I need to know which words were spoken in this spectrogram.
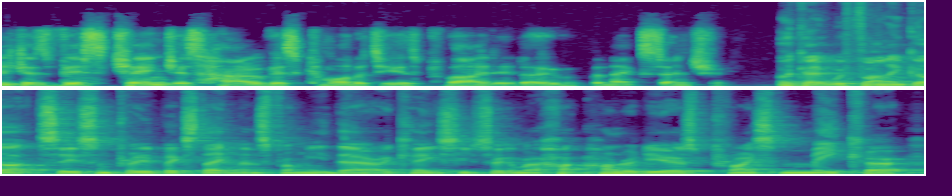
because this changes how this commodity is provided over the next century. Okay, we finally got to some pretty big statements from you there. Okay, so you're talking about 100 years price maker,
